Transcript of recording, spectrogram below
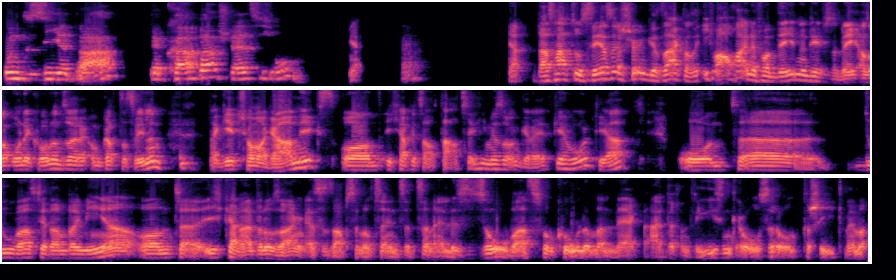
und siehe da, der Körper stellt sich um. Ja. Ja, das hast du sehr, sehr schön gesagt. Also ich war auch einer von denen, die so, nee, also ohne Kohlensäure, um Gottes Willen, da geht schon mal gar nichts. Und ich habe jetzt auch tatsächlich mir so ein Gerät geholt, ja. Und äh, du warst ja dann bei mir und äh, ich kann einfach nur sagen, es ist absolut sensationell. Es ist sowas von cool und man merkt einfach einen riesengroßen Unterschied, wenn man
